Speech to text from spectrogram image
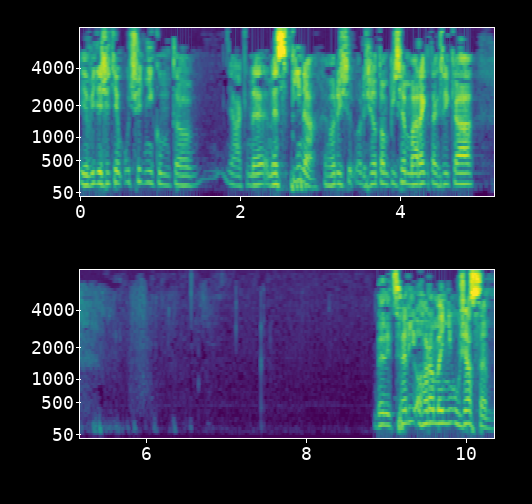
Je vidět, že těm učedníkům to nějak ne, nespíná. Jo, když, když o tom píše Marek, tak říká, byli celý ohromení úžasem.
